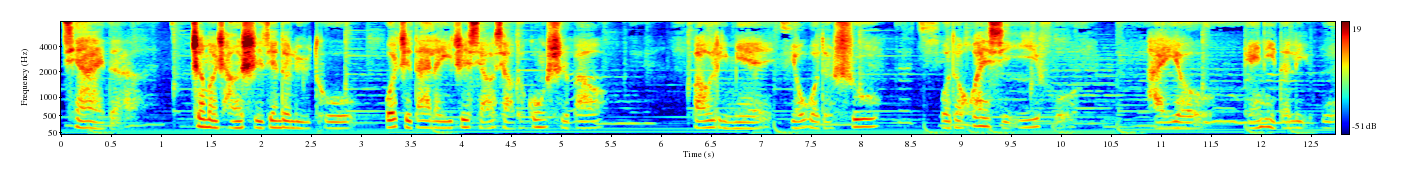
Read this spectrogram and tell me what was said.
亲爱的，这么长时间的旅途，我只带了一只小小的公事包，包里面有我的书，我的换洗衣服，还有给你的礼物。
